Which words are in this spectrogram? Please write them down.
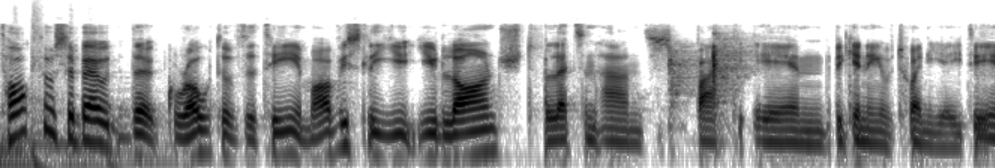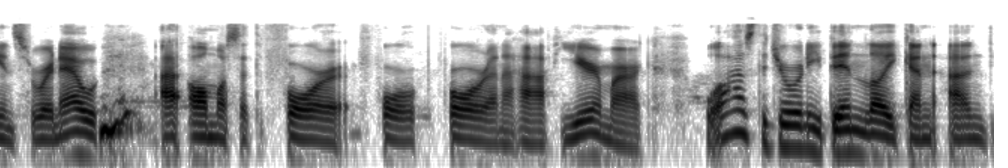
Talk to us about the growth of the team. Obviously, you, you launched Let's Enhance back in the beginning of 2018, so we're now mm-hmm. at almost at the four, four, four and a half year mark. What has the journey been like, and and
